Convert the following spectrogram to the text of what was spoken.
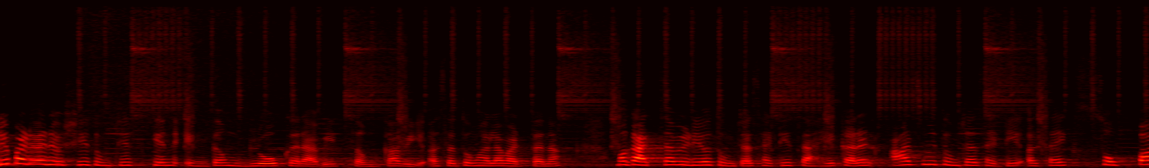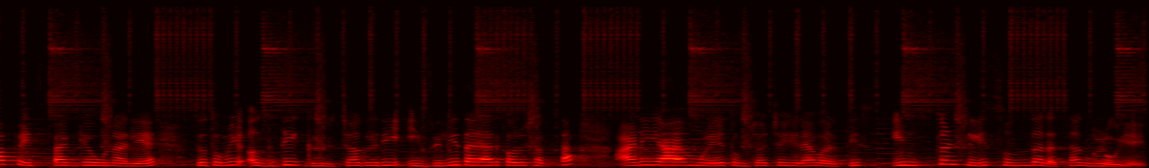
गुढीपाडव्या दिवशी तुमची स्किन एकदम ग्लो करावी चमकावी असं तुम्हाला वाटतं ना? मग आजचा व्हिडिओ तुमच्यासाठीच आहे. कारण आज मी तुमच्यासाठी असा एक सोपा फेस पॅक घेऊन आली आहे जो तुम्ही अगदी घरच्या घरी इझिली तयार करू शकता आणि यामुळे तुमच्या चेहऱ्यावरती इन्स्टंटली सुंदर असा ग्लो येईल.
